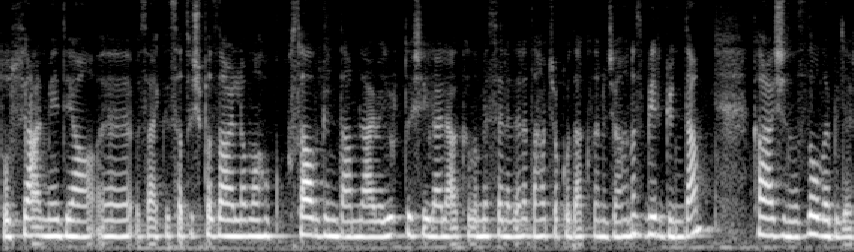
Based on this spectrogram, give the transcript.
sosyal medya, e, özellikle satış pazarlama, hukuksal gündemler ve yurt dışı ile alakalı meselelere daha çok odaklanacağınız bir gündem karşınızda olabilir.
